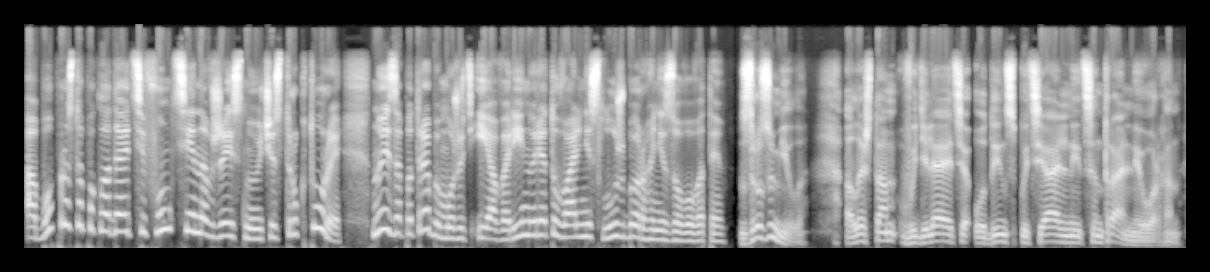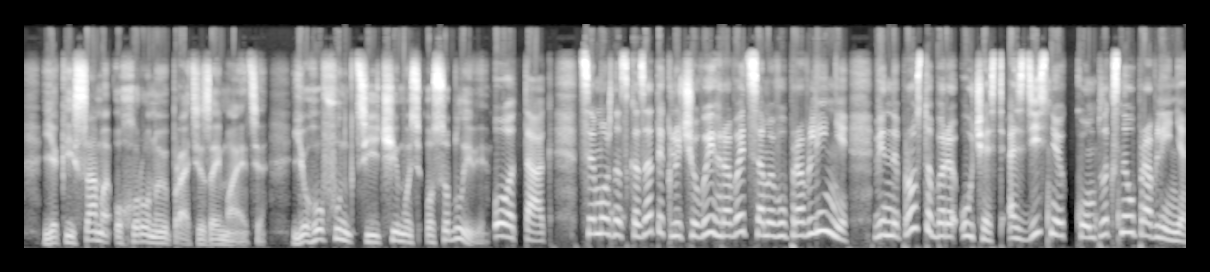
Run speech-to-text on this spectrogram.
або просто покладають ці функції на вже існуючі структури. Ну і за потреби можуть і аварійно-рятувальні служби організовувати. Зрозуміло. Але ж там виділяється один спеціальний центральний орган, який саме охороною праці займається. Його функції чимось особливі. О, так. Це, можна сказати, ключовий гравець саме в управлінні. Він не просто бере участь, а здійснює комплексне управління.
